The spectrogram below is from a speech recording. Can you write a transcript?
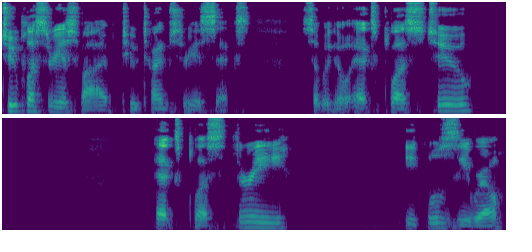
2 plus 3 is 5. 2 times 3 is 6. So we go x plus 2 x plus 3 equals 0.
